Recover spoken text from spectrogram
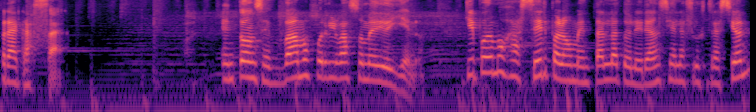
fracasar. Entonces, vamos por el vaso medio lleno. ¿Qué podemos hacer para aumentar la tolerancia a la frustración?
